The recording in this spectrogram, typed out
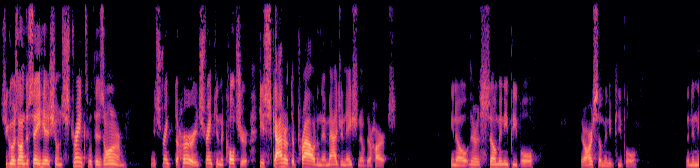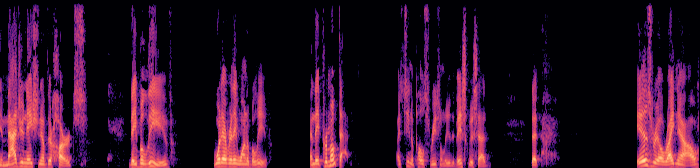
She goes on to say he has shown strength with his arm. And strength to her and strength in the culture. He's scattered the proud in the imagination of their hearts. You know, there are so many people there are so many people that in the imagination of their hearts, they believe whatever they want to believe. And they promote that. I've seen a post recently that basically said that Israel right now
